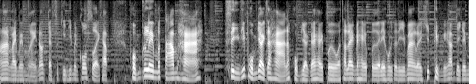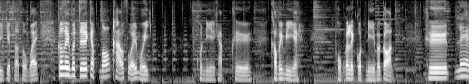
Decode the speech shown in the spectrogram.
มารถอะไรใหม่ๆ นอกจากสกินที่มันโคตรสวยครับ ผมก็เลยมาตามหาสิ่งที่ผมอยากจะหานะผมอยากได้ไฮเปอร์ว่าถ้าแรกได้ไฮเปอร์เนี่ยคงจะดีมากเลยคิดถึงนะครับ อยากจะมีเก็บสะสมไว้ ก็เลยมาเจอกับน้องขาวสวยหมวยคนนี้นะครับ คือเขาไม่มีไง ผมก็เลยกดหนีมาก่อน คือแลก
